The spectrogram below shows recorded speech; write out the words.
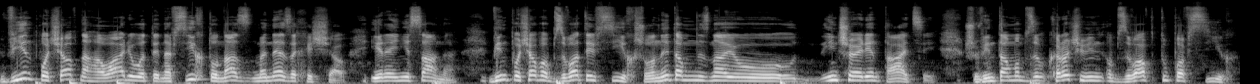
Він почав наговарювати на всіх, хто нас, мене захищав. І Рейнісана. Він почав обзивати всіх, що вони там, не знаю, іншої орієнтації, що він там обзив. Коротше, він обзивав тупо всіх.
